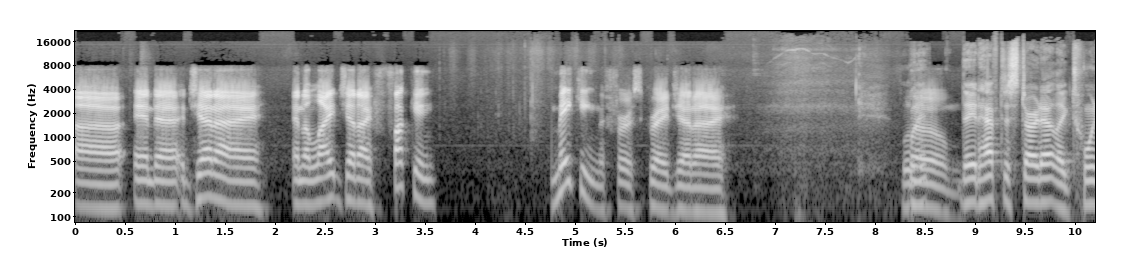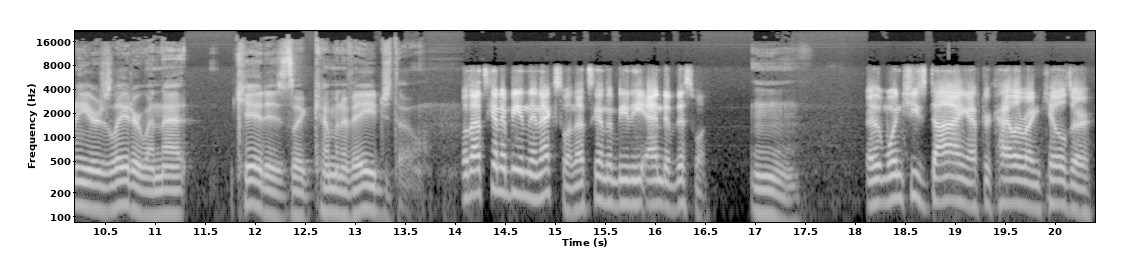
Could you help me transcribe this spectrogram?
uh, and a Jedi and a light Jedi fucking making the first gray Jedi. Well, Boom. they, they'd have to start out like 20 years later when that kid is like coming of age, though. Well, that's going to be in the next one. That's going to be the end of this one. Mm. Uh, when she's dying after Kylo Ren kills her,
